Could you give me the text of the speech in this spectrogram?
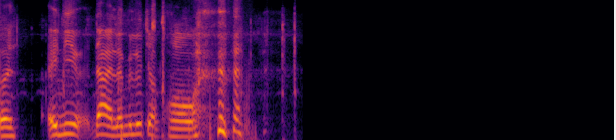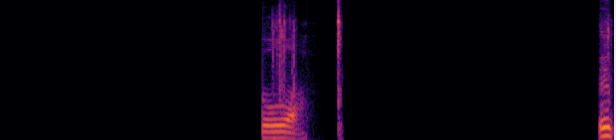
เอ้ยไอ้นี่ได้แล้วไม่รู้จักพอวะโอ้อึ๊บ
